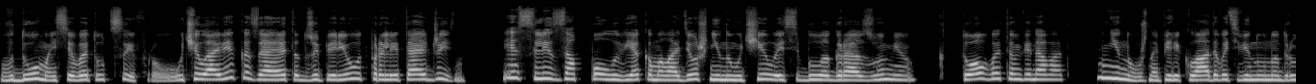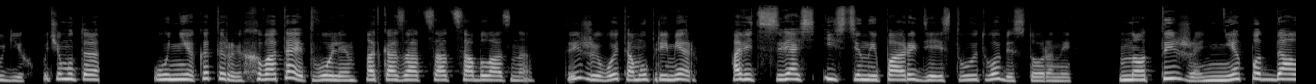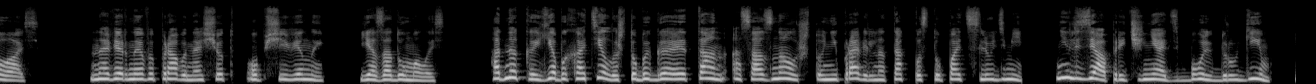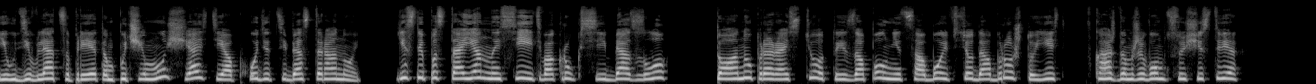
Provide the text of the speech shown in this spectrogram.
Вдумайся в эту цифру. У человека за этот же период пролетает жизнь. Если за полвека молодежь не научилась благоразумию, кто в этом виноват? Не нужно перекладывать вину на других. Почему-то у некоторых хватает воли отказаться от соблазна. Ты живой тому пример. А ведь связь истинной пары действует в обе стороны. Но ты же не поддалась. Наверное, вы правы насчет общей вины. Я задумалась. Однако я бы хотела, чтобы Гаэтан осознал, что неправильно так поступать с людьми. Нельзя причинять боль другим и удивляться при этом, почему счастье обходит тебя стороной. Если постоянно сеять вокруг себя зло, то оно прорастет и заполнит собой все добро, что есть в каждом живом существе.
